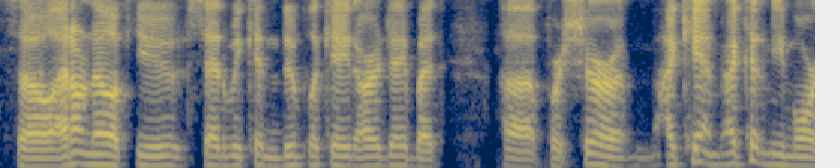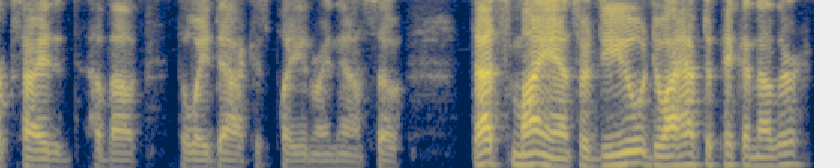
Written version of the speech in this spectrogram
So I don't know if you said we couldn't duplicate RJ, but uh, for sure, I can't. I couldn't be more excited about the way Dak is playing right now. So that's my answer. Do you? Do I have to pick another?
